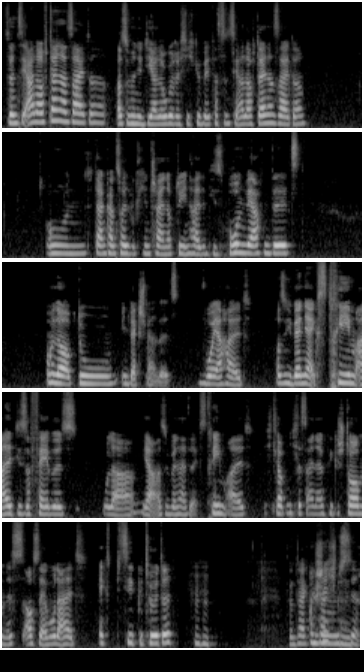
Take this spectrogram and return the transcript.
sind sie alle auf deiner Seite. Also wenn du Dialoge richtig gewählt hast, sind sie alle auf deiner Seite. Und dann kannst du halt wirklich entscheiden, ob du ihn halt in diesen Brunnen werfen willst oder ob du ihn wegsperren willst. Wo er halt also die werden ja extrem alt, diese Fables. Oder ja, also die werden halt extrem alt. Ich glaube nicht, dass einer irgendwie gestorben ist, außer er wurde halt explizit getötet. sind halt Geschichten. Müsste...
